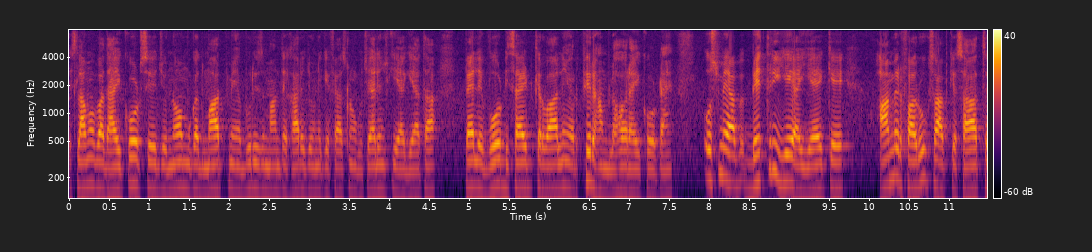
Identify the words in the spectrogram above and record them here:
इस्लामाबाद हाई कोर्ट से जो नौ मुकदमात में अबूरी ज़मानत खारिज होने के फ़ैसलों को चैलेंज किया गया था, पहले वो डिसाइड करवा लें और फिर हम लाहौर हाई कोर्ट आएँ। उसमें अब बेहतरी ये आई है कि आमिर फ़ारूक साहब के साथ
